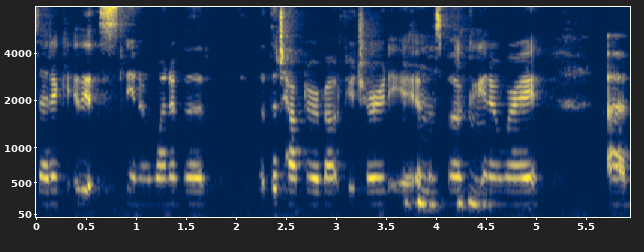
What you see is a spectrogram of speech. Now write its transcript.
dedicated. It's you know one of the the chapter about futurity mm-hmm. in this book. Mm-hmm. You know where I um,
